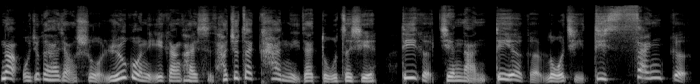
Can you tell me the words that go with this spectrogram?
那我就跟他讲说，如果你一刚开始，他就在看你在读这些，第一个艰难，第二个逻辑，第三个。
